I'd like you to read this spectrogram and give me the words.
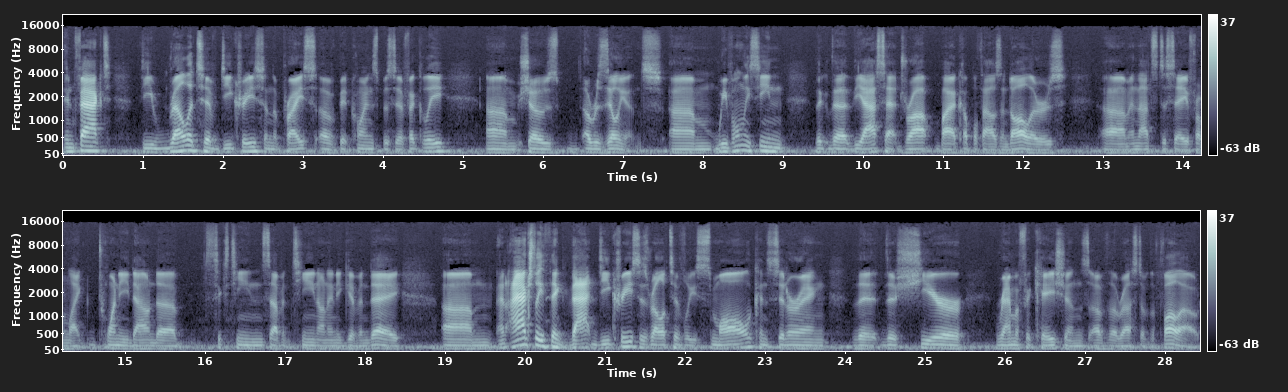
in fact, the relative decrease in the price of Bitcoin specifically um, shows a resilience. Um, we've only seen the, the, the asset drop by a couple thousand dollars, um, and that's to say from like 20 down to 16, 17 on any given day. Um, and I actually think that decrease is relatively small considering the, the sheer ramifications of the rest of the fallout.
